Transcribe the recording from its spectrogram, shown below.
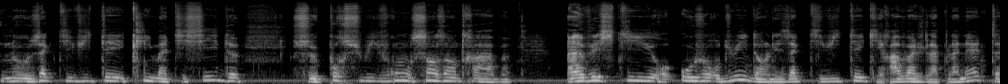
nos activités climaticides se poursuivront sans entrave. Investir aujourd'hui dans les activités qui ravagent la planète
